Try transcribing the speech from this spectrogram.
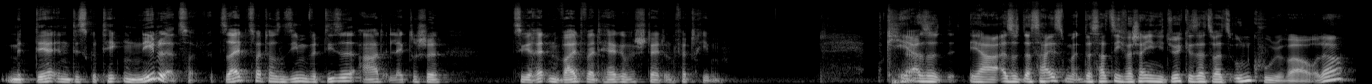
mit der in Diskotheken Nebel erzeugt wird. Seit 2007 wird diese Art elektrische Zigaretten weltweit hergestellt und vertrieben. Okay, ja. also ja, also das heißt, das hat sich wahrscheinlich nicht durchgesetzt, weil es uncool war, oder?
